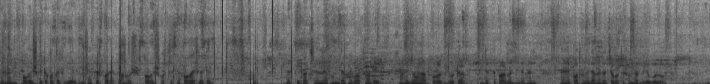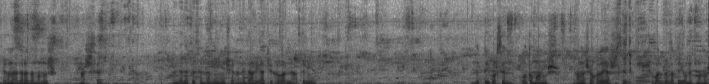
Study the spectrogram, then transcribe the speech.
দেখেন প্রবেশ গেটে কত ভিড়। একের পর এক মানুষ প্রবেশ করতেছে প্রবেশ গেটে দেখতেই পাচ্ছেন এখন দেখাবো আপনাদের মানে মেলার পুরো ভিউটা। দেখতে পারবেন দেখেন। আহ, প্রথমে দেখা যাচ্ছে কত সুন্দর ভিউগুলো। এখানে হাজার হাজার মানুষ আসছে। যে দেখতেছেন আমি সেখানে দাঁড়িয়ে আছি খাবার হাতে নিয়ে। দেখতেই পারছেন কত মানুষ। আমরা সকালে আসছি। সকালবেলাতেই অনেক মানুষ।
